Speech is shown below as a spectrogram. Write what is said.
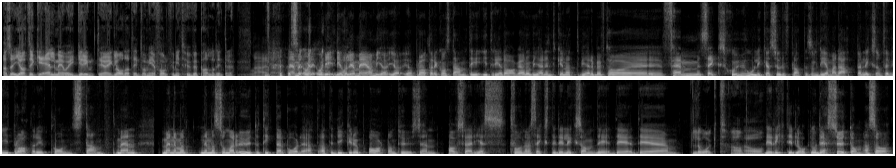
Alltså, jag tycker Elmia var ju grymt jag är glad att det inte var mer folk, för mitt huvud pallade inte det. Nej, nej. Nej, men, och det, och det, det håller jag med om. Jag, jag, jag pratade konstant i, i tre dagar och vi hade inte kunnat. Vi hade behövt ha eh, fem, sex, sju olika surfplattor som demade appen liksom, för vi pratade ju konstant. Men, men när man när man zoomar ut och tittar på det att, att det dyker upp 18 000 av Sveriges 260. Det är liksom det, det, det, Lågt. Ja. Det är riktigt lågt och dessutom alltså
